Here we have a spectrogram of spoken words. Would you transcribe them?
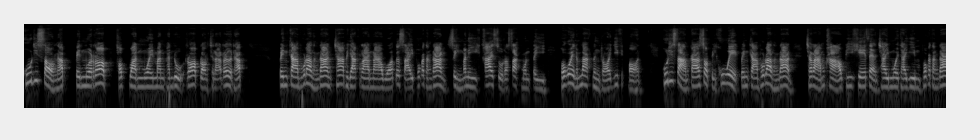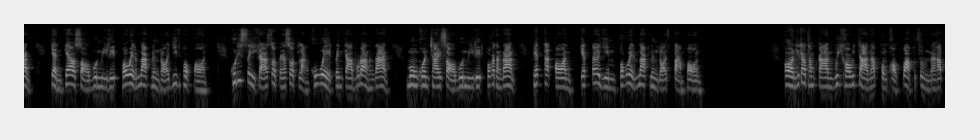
คู่ที่สองครับเป็นมวยรอบท็อปวันมวยมันพันดุรอบรองชนะเลิศครับเป็นการพูดร่างทางด้านชาพยักรานาวอเตอร์ไซด์พบกันทางด้าน สิงห์มณีค่ายสุรศักดิ์มนตรีพบกันเวทน้ำหนัก 120 ปอนด์คู่ที่สามการสดเป็นคู่เอกเป็นการพูดร่างทางด้าน ฉลามขาวพีเคแสนชัยมวยไทยยิมพบกันทางด้าน แก่นแก้วสอบุญมีฤทธิ์พราะเวทน้ำหนัก 126 ปอนด์ คู่ที่ 4 การสดเป็นกาสดหลังคู่เอกเป็นการผู้ร่างทางด้าน มงคลชัยสอบุญมีฤทธิ์พบกันทางด้าน เพชรทกรเกตเตอร์ยิมพบกับเวทน้ำหนัก103ปอนด์ก่อนที่เราทำการวิเคราะห์วิจารณ์นะครับผมขอฝากผู้สนับสนุนนะครับ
